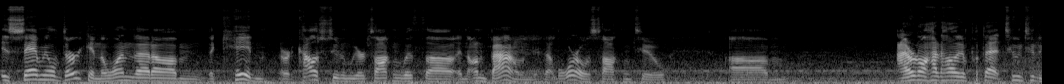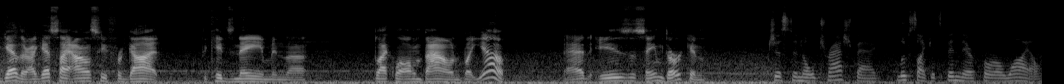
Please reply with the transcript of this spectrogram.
is Samuel Durkin, the one that um, the kid or the college student we were talking with uh, in Unbound that Laura was talking to. Um, I don't know how the hell to put that two and two together. I guess I honestly forgot the kid's name in the Blackwell Unbound, but yeah, that is the same Durkin. Just an old trash bag. Looks like it's been there for a while.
